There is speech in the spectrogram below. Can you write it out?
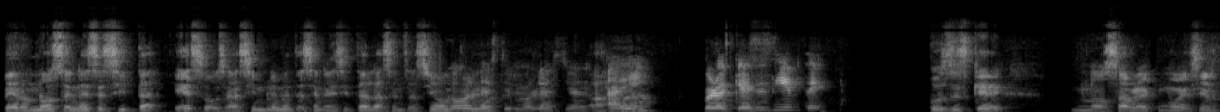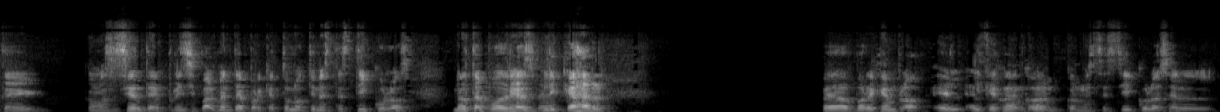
Pero no se necesita eso, o sea, simplemente se necesita la sensación. Como, la estimulación ahí. ¿Pero qué se siente? Pues es que no sabría cómo decirte cómo se siente, principalmente porque tú no tienes testículos, no te podría explicar pero, por ejemplo, el, el que juegan con, con, mis testículos, el,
